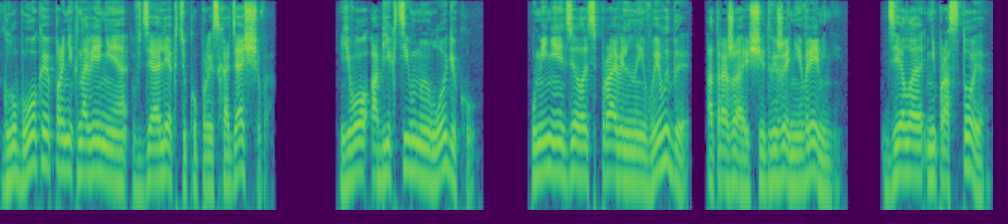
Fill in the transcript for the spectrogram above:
Глубокое проникновение в диалектику происходящего, его объективную логику, умение делать правильные выводы, отражающие движение времени, дело непростое,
